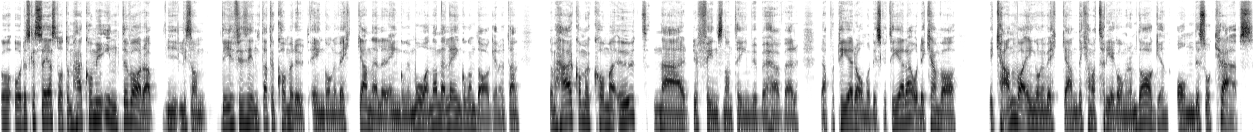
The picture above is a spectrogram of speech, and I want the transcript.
och, och det ska sägas då att de här kommer inte vara, vi liksom, det finns inte att det kommer ut en gång i veckan, eller en gång i månaden eller en gång om dagen. Utan de här kommer komma ut när det finns någonting vi behöver rapportera om och diskutera. Och Det kan vara, det kan vara en gång i veckan, det kan vara tre gånger om dagen, om det så krävs.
